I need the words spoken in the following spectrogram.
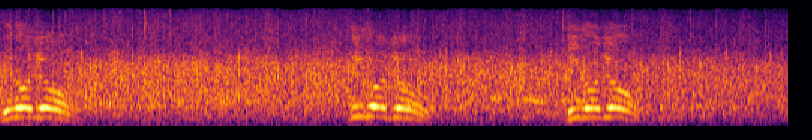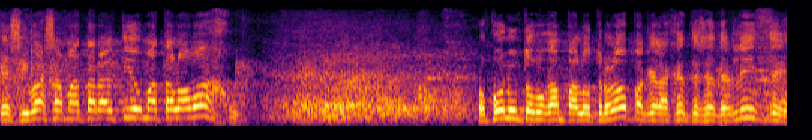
Digo yo. Digo yo. Digo yo. Que si vas a matar al tío, mátalo abajo. O pon un tobogán para el otro lado para que la gente se deslice.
